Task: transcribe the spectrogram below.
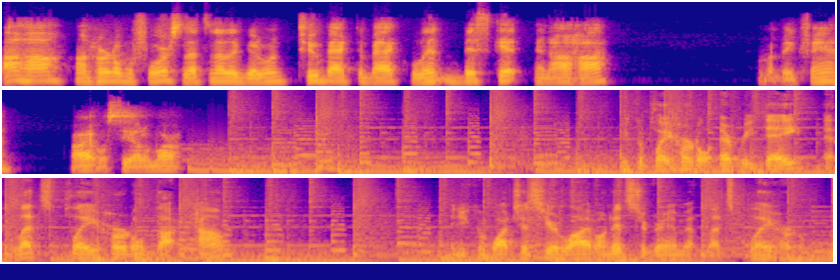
a-ha on Heardle before, so that's another good one. Two back to back, Limp Bizkit and a-ha. I'm a big fan. All right, we'll see y'all tomorrow. You can play Heardle every day at letsplayheardle.com. And you can watch us here live on Instagram at Let's Play Heardle.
